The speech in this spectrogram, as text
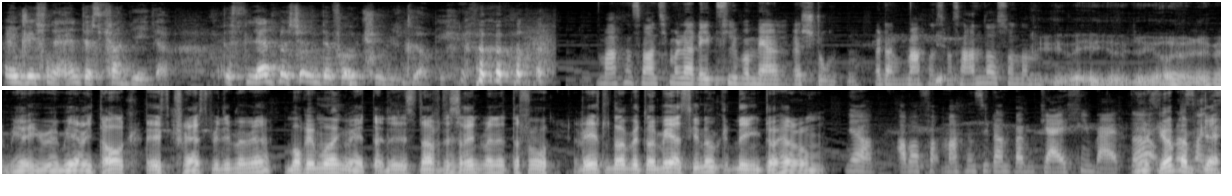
Eigentlich nein, das kann jeder. Das lernt man schon in der Volksschule, glaube ich. Machen Sie manchmal ein Rätsel über mehrere Stunden, weil dann machen Sie was anderes und dann Über, über, über, mehr, über mehrere Tage. Es gefreut mich immer mehr. Mache ich morgen weiter. ne? Das, darf, das rennt mir nicht davon. Rätsel habe ich da mehr als genug liegen da herum. Ja, aber machen Sie dann beim gleichen weiter? Ja, klar, beim, Gle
